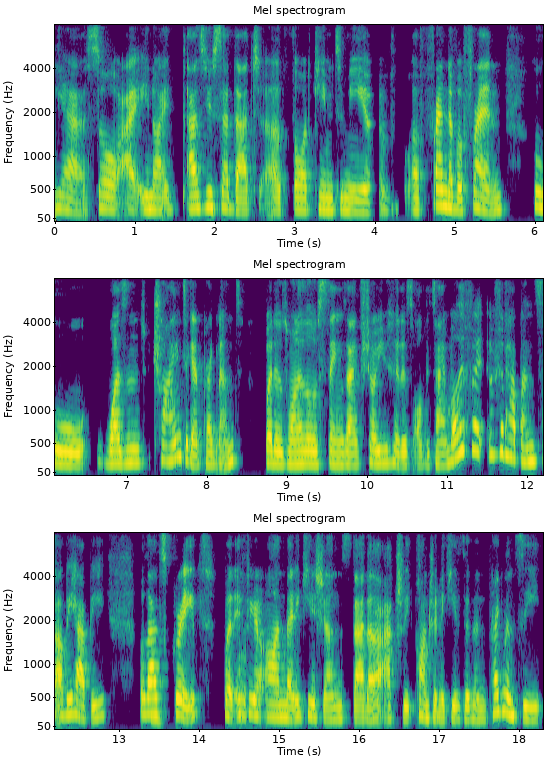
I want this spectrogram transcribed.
Yeah. So I, you know, I, as you said that, a thought came to me of a friend of a friend who wasn't trying to get pregnant, but it was one of those things i'm sure you hear this all the time well if it, if it happens i'll be happy well mm. that's great but if you're on medications that are actually contraindicated in pregnancy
